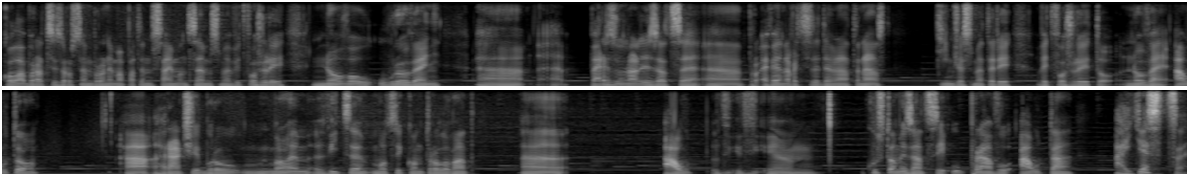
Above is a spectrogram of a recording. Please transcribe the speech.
kolaboraci s Rosem Bronem a Patem Simonsem jsme vytvořili novou úroveň uh, personalizace uh, pro F1 2019 tím, že jsme tedy vytvořili to nové auto a hráči budou mnohem více moci kontrolovat uh, aut, v, v, um, kustomizaci, úpravu auta a jezdce.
